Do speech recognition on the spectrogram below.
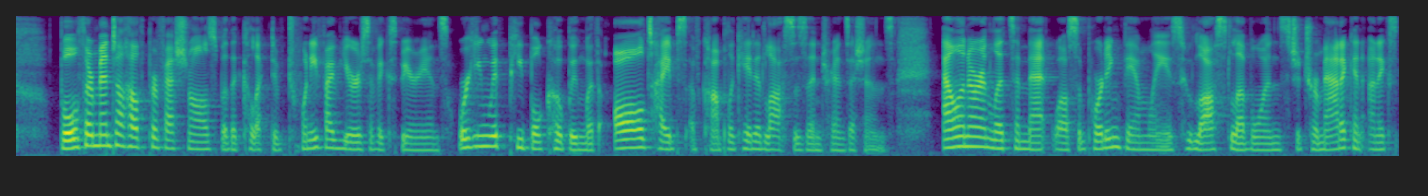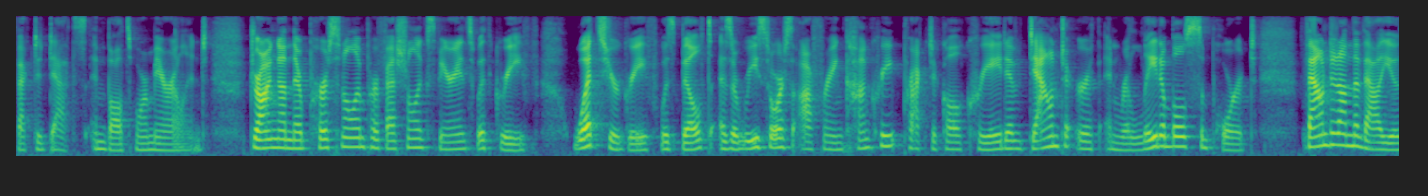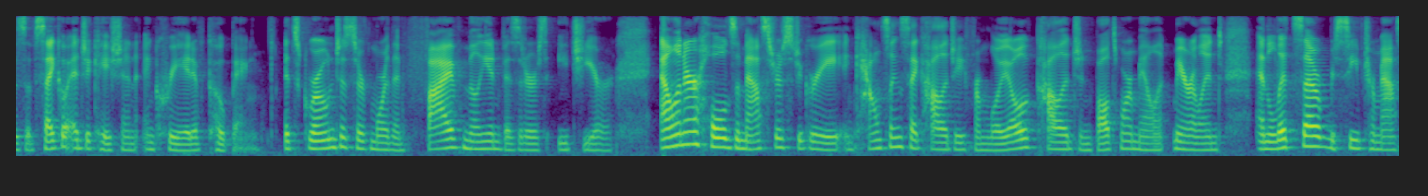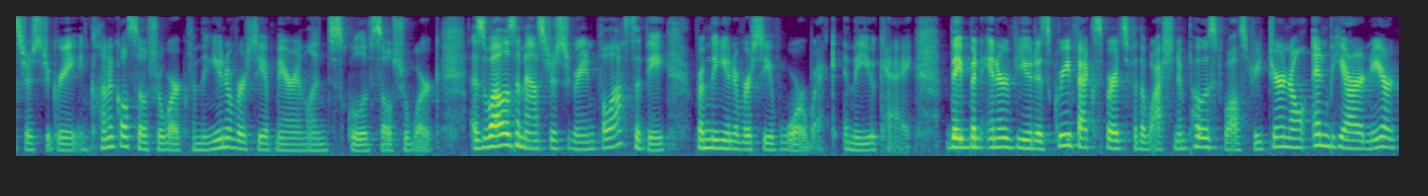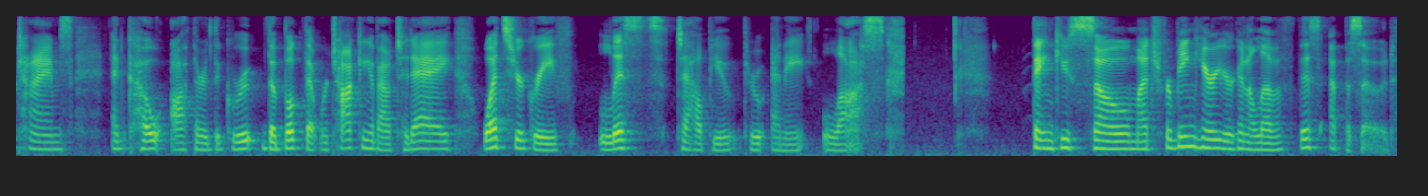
Both are mental health professionals with a collective 25 years of experience working with people coping with all types of complicated losses and transitions. Eleanor and Litza met while supporting families who lost loved ones to traumatic and unexpected deaths in Baltimore, Maryland. Drawing on their personal and professional experience with grief, What's Your Grief was built as a resource offering concrete, practical, creative, down to earth, and relatable support founded on the values of psychoeducation and creative coping. It's grown to serve more than 5 million visitors each year. Eleanor holds a master's degree in counseling psychology from Loyola College in Baltimore, Maryland, and Litza received her master's degree in clinical social work from the University of Maryland School of Social Work, as well as a master's degree in philosophy from the University of Warwick in the UK. They've been interviewed as grief experts for the Washington Post, Wall Street Journal, NPR, New York Times, and co-authored the group the book that we're talking about today, What's Your Grief? Lists to help you through any loss. Thank you so much for being here. You're going to love this episode.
